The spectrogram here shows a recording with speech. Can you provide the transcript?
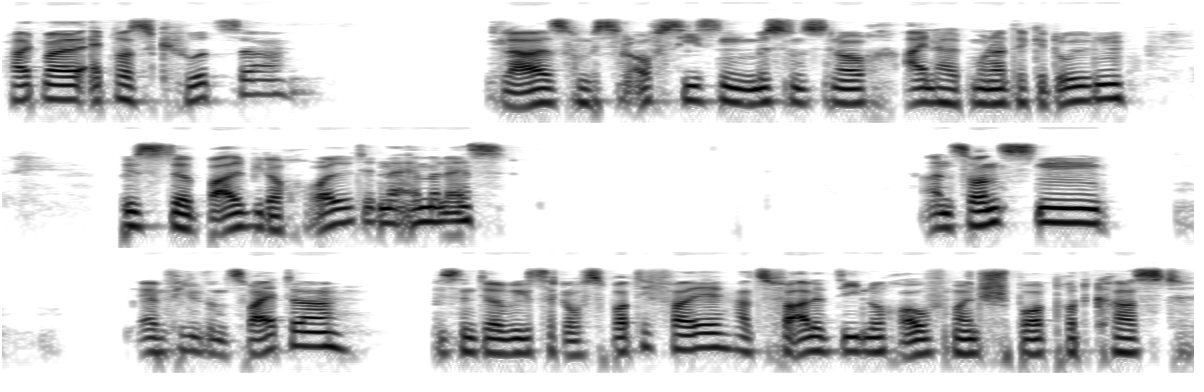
Halt mal etwas kürzer. Klar, noch ein bisschen Off-Season, müssen uns noch eineinhalb Monate gedulden, bis der Ball wieder rollt in der MLS. Ansonsten empfiehlt uns weiter. Wir sind ja, wie gesagt, auf Spotify. Also für alle, die noch auf meinen Sportpodcast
